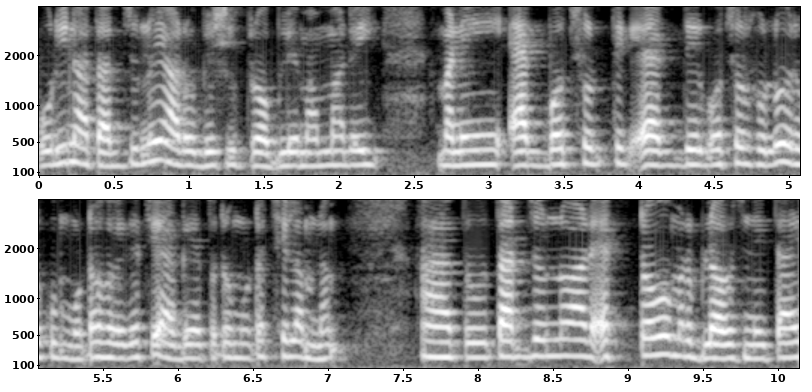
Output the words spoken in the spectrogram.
পরি না, তার জন্যই আরও বেশি প্রবলেম আমার এই মানে এক বছর থেকে, এক দেড় বছর হলো, এরকম মোটা হয়ে গেছে, আগে এতটা মোটা ছিলাম না। তো তার জন্য আর একটাও আমার ব্লাউজ নেই। তাই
